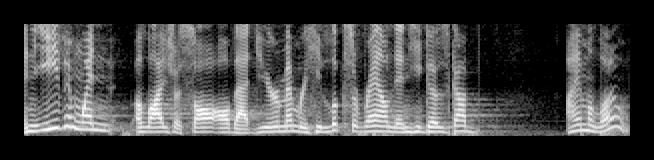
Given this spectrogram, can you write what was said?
And even when Elijah saw all that, do you remember he looks around and he goes, God, I am alone.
